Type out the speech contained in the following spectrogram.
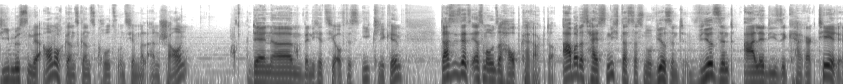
die müssen wir auch noch ganz, ganz kurz uns hier mal anschauen. Denn ähm, wenn ich jetzt hier auf das i klicke, das ist jetzt erstmal unser Hauptcharakter. Aber das heißt nicht, dass das nur wir sind. Wir sind alle diese Charaktere.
